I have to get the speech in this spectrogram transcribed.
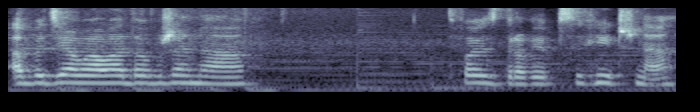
Aby działała dobrze na Twoje zdrowie psychiczne.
